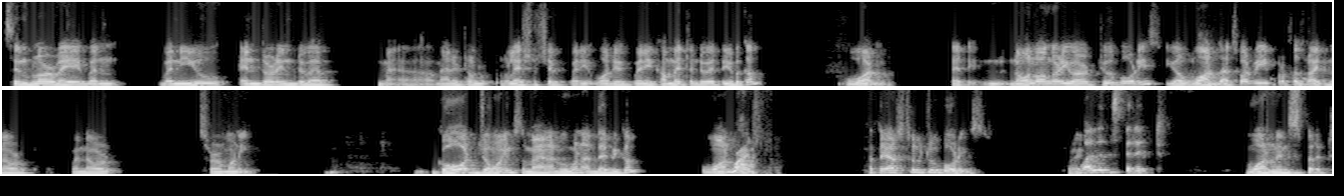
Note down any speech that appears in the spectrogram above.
simpler way when when you enter into a uh, marital relationship when you what you when you commit into it you become one right? no longer you are two bodies you are one that's what we profess right in our when our ceremony god joins the man and woman and they become one, One. but they are still two bodies right One in spirit. one in spirit.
